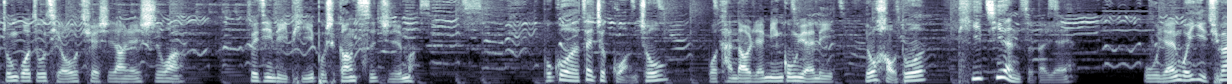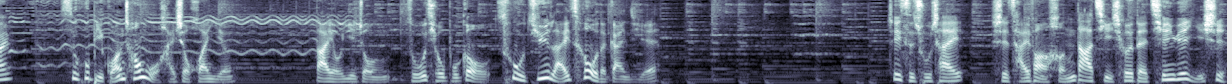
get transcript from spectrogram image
中国足球确实让人失望。最近里皮不是刚辞职吗？不过在这广州，我看到人民公园里有好多踢毽子的人，五人围一圈，似乎比广场舞还受欢迎，大有一种足球不够蹴鞠来凑的感觉。这次出差是采访恒大汽车的签约仪式，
